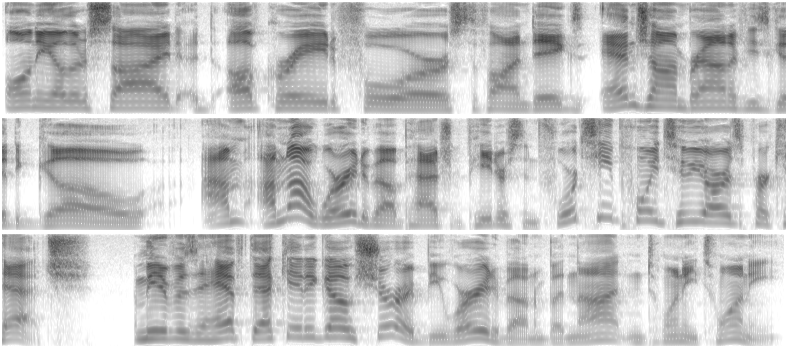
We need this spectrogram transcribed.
On the other side, upgrade for Stefon Diggs and John Brown if he's good to go. I'm, I'm not worried about Patrick Peterson. 14.2 yards per catch. I mean, if it was a half decade ago, sure, I'd be worried about him, but not in 2020.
